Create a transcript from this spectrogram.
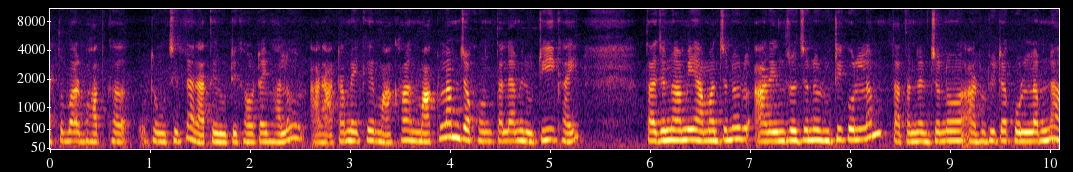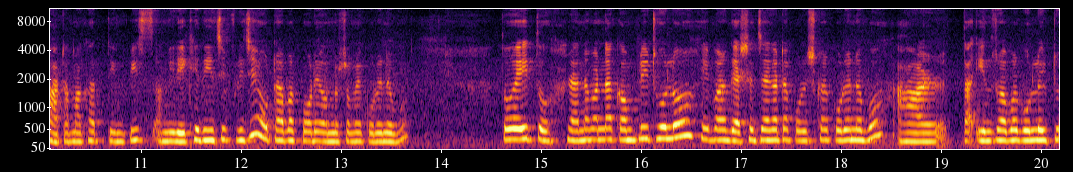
এতবার ভাত খাওয়া ওটা উচিত না, রাতে রুটি খাওয়াটাই ভালো। আর আটা মেখে মাখা, মাখলাম যখন, তাহলে আমি রুটিই খাই। তার জন্য আমি আমার জন্য আর ইন্দ্রর জন্য রুটি করলাম, তাতানের জন্য আর রুটিটা করলাম না, আটা মাখার তিন পিস আমি রেখে দিয়েছি ফ্রিজে ওটা আবার পরে অন্য সময় করে নেব। তো এই তো, রান্নাবান্না কমপ্লিট হলো, এবার গ্যাসের জায়গাটা পরিষ্কার করে নেব। আর তা ইন্দ্র আবার বলল, একটু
